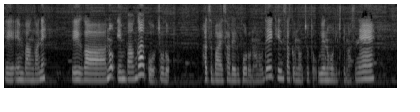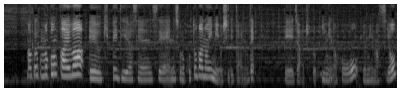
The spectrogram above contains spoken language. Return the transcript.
えー、円盤がね、映画の円盤がこうちょうど発売される頃なので、検索のちょっと上の方に来てますね。まあ、今回は、えー、ウィキペディア先生ね、その言葉の意味を知りたいので、えー、じゃあちょっと意味の方を読みますよ。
